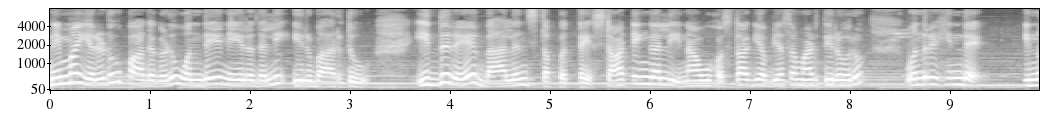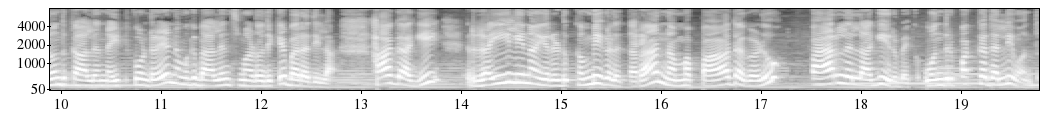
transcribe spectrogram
ನಿಮ್ಮ ಎರಡೂ ಪಾದಗಳು ಒಂದೇ ನೇರದಲ್ಲಿ ಇರಬಾರ್ದು. ಇದ್ದರೆ ಬ್ಯಾಲೆನ್ಸ್ ತಪ್ಪುತ್ತೆ. ಸ್ಟಾರ್ಟಿಂಗ್ ಅಲ್ಲಿ ನಾವು ಹೊಸದಾಗಿ ಅಭ್ಯಾಸ ಮಾಡ್ತಿರೋರು, ಒಂದ್ರ ಹಿಂದೆ, ಇನ್ನೊಂದು ಕಾಲನ್ನ ಇಟ್ಕೊಂಡ್ರೆ ನಮಗೆ ಬ್ಯಾಲೆನ್ಸ್ ಮಾಡೋದಕ್ಕೆ ಬರೋದಿಲ್ಲ. ಹಾಗಾಗಿ ರೈಲಿನ ಎರಡು ಕಂಬಿಗಳ ತರ ನಮ್ಮ ಪಾದಗಳು ಪ್ಯಾರಲಲ್ ಆಗಿ ಇರಬೇಕು. ಒಂದ್ರ ಪಕ್ಕದಲ್ಲಿ ಒಂದು.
